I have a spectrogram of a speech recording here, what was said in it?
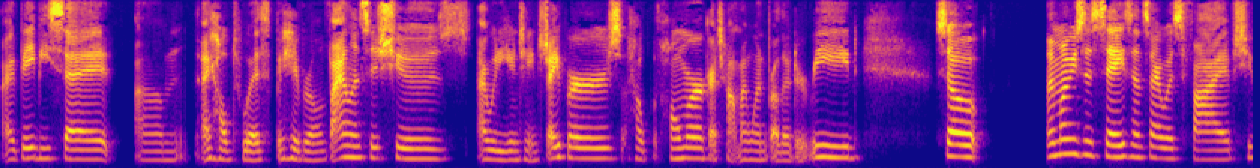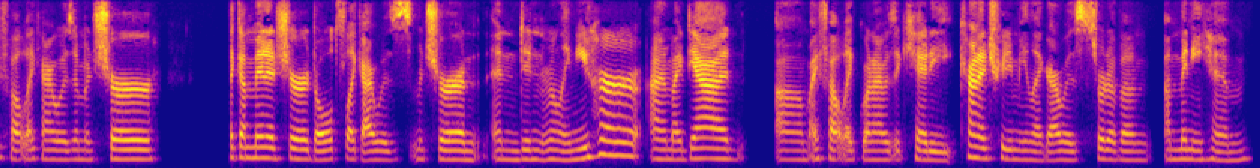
I babysit, um, I helped with behavioral and violence issues. I would even change diapers, help with homework. I taught my one brother to read. So my mom used to say since I was five, she felt like I was a mature like a miniature adult, like I was mature and, and didn't really need her. And my dad, um, I felt like when I was a kid, he kind of treated me like I was sort of a, a mini him.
